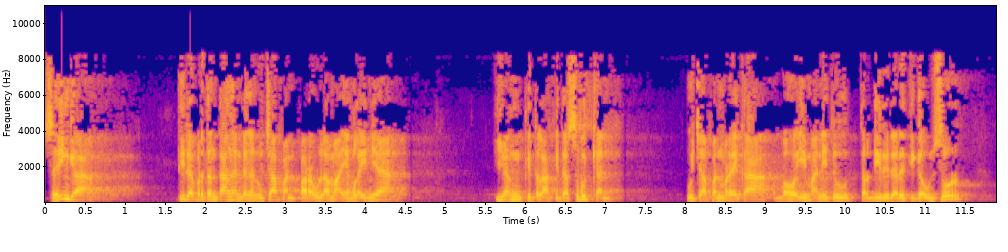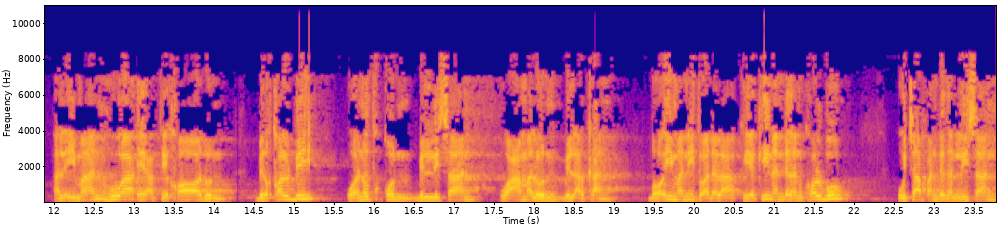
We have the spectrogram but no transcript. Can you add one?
Sehingga tidak bertentangan dengan ucapan para ulama yang lainnya yang telah kita sebutkan ucapan mereka bahwa iman itu terdiri dari tiga unsur. Al-iman huwa i'tiqadun bil qalbi wa nutqun bil lisan wa amalun bil arkan. Bahwa iman itu adalah keyakinan dengan kolbu, ucapan dengan lisan,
